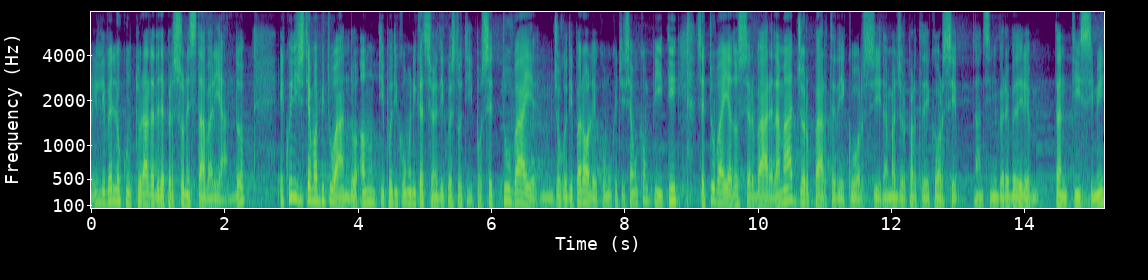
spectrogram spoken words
il livello culturale delle persone sta variando e quindi ci stiamo abituando a un tipo di comunicazione di questo tipo. Se tu vai, un gioco di parole, comunque ci siamo compiti, se tu vai ad osservare la maggior parte dei corsi, la maggior parte dei corsi, anzi mi verrebbe a dire tantissimi,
